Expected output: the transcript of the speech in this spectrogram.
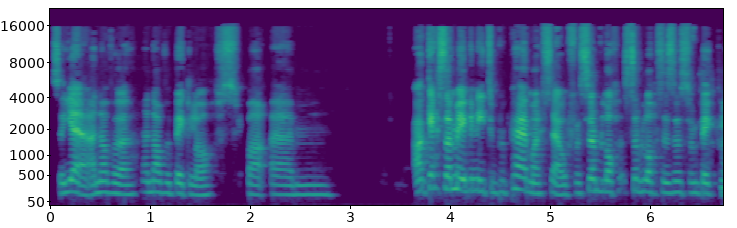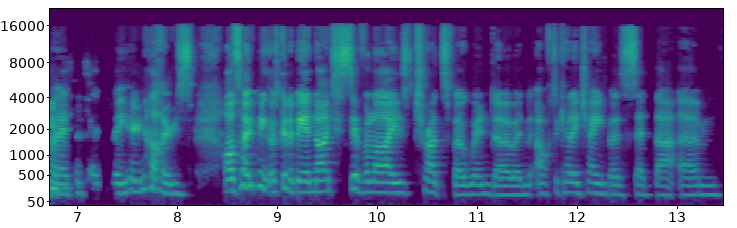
so yeah, another another big loss, but um, I guess I maybe need to prepare myself for some lo- some losses of some big players potentially. Who knows? I was hoping it was going to be a nice civilized transfer window, and after Kelly Chambers said that um,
